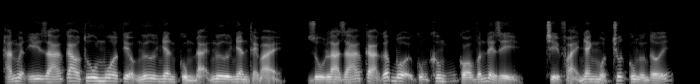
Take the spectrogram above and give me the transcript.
hắn nguyện ý giá cao thu mua tiểu ngư nhân cùng đại ngư nhân thẻ bài, dù là giá cả gấp bội cũng không có vấn đề gì, chỉ phải nhanh một chút cung ứng tới.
